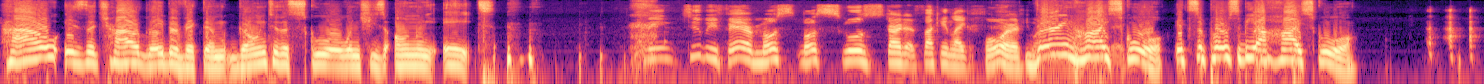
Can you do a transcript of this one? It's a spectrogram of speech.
how is the child labor victim going to the school when she's only eight? I mean, to be fair, most most schools start at fucking like four. They're in high school. It's supposed to be a high school.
